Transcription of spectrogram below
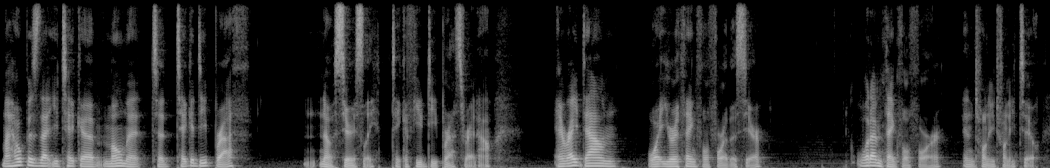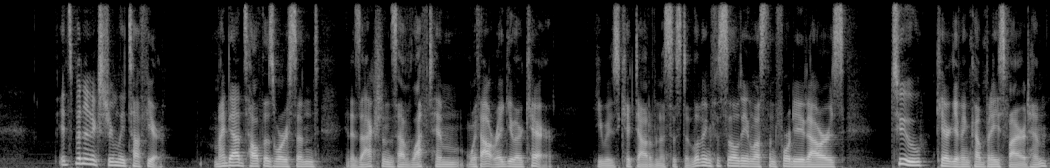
My hope is that you take a moment to take a deep breath. No, seriously, take a few deep breaths right now and write down what you're thankful for this year. What I'm thankful for in 2022. It's been an extremely tough year. My dad's health has worsened and his actions have left him without regular care. He was kicked out of an assisted living facility in less than 48 hours. Two caregiving companies fired him.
